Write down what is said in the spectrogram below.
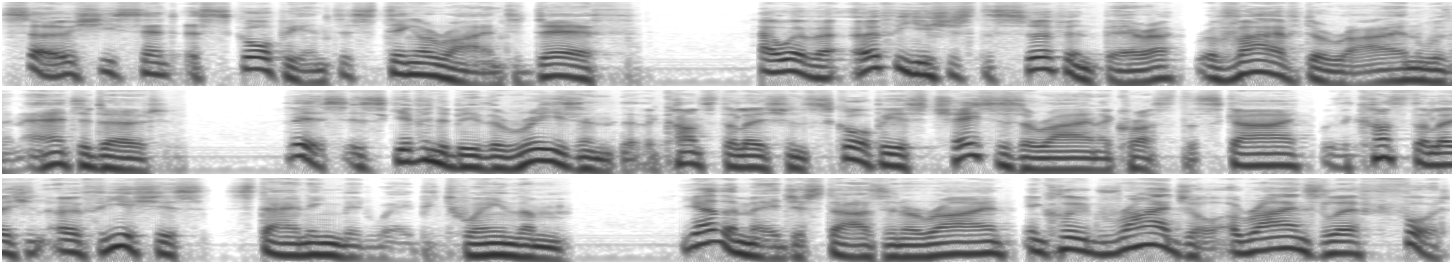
So she sent a scorpion to sting Orion to death. However, Ophiuchus the serpent bearer revived Orion with an antidote. This is given to be the reason that the constellation Scorpius chases Orion across the sky, with the constellation Ophiuchus standing midway between them. The other major stars in Orion include Rigel, Orion's left foot.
